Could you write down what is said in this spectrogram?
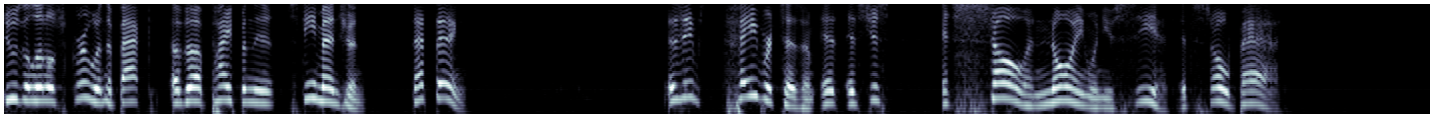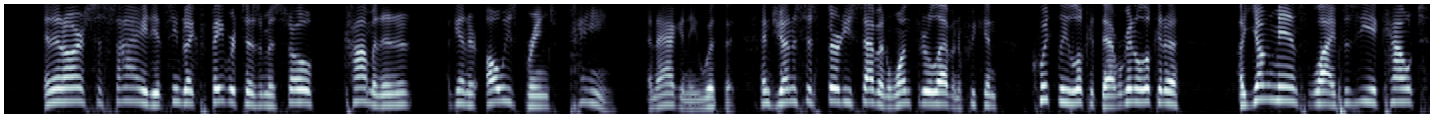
do the little screw in the back of the pipe in the steam engine. That thing. It seems favoritism. It, it's just, it's so annoying when you see it. It's so bad. And in our society, it seems like favoritism is so common, and it, again, it always brings pain and agony with it. And Genesis 37, 1 through 11, if we can quickly look at that, we're going to look at a, a young man's life. This is the account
